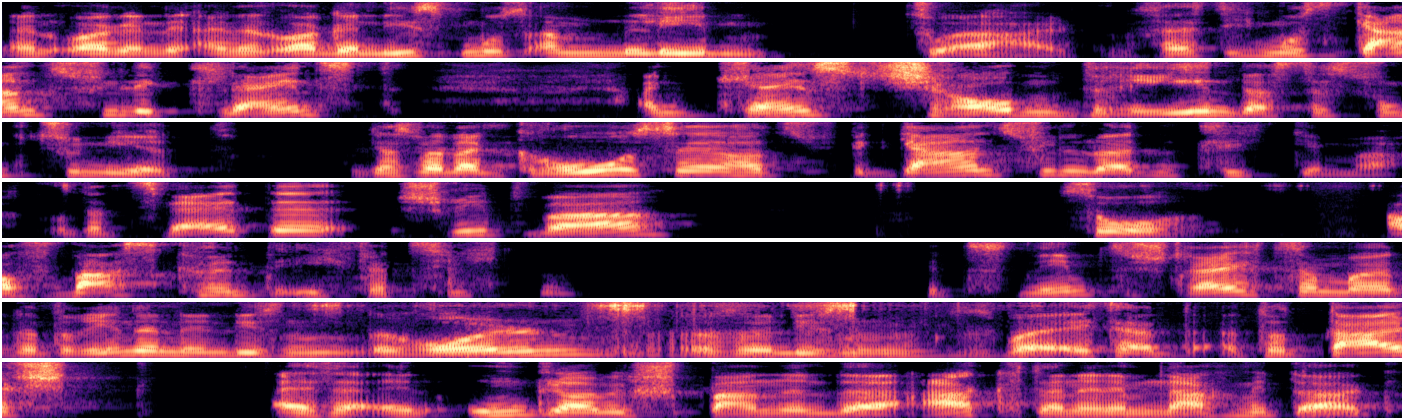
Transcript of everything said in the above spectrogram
ein Organ einen Organismus am Leben zu erhalten. Das heißt, ich muss ganz viele Kleinst, an Kleinstschrauben drehen, dass das funktioniert. Und das war der große, hat ganz vielen Leuten Klick gemacht. Und der zweite Schritt war, so, auf was könnte ich verzichten? Jetzt nehmt, streicht einmal da drinnen in diesen Rollen, also in diesem, das war echt ein, ein total also ein unglaublich spannender Akt an einem Nachmittag.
